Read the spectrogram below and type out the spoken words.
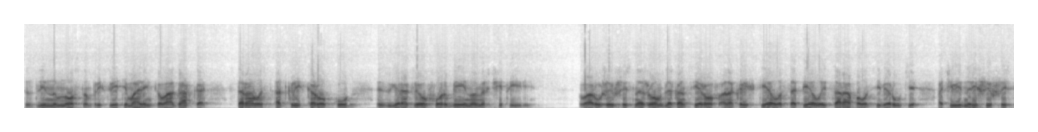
с длинным носом при свете маленького огарка старалась открыть коробку с гераклеофорбией номер четыре. Вооружившись ножом для консервов, она кряхтела, сопела и царапала себе руки, очевидно решившись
